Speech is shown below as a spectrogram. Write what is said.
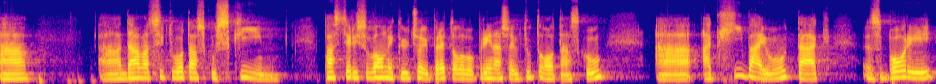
a, a dávať si tú otázku s kým. Pastieri sú veľmi kľúčoví preto, lebo prinášajú túto otázku a ak chýbajú, tak zbory,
